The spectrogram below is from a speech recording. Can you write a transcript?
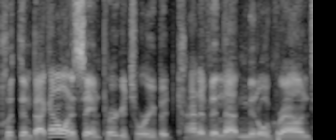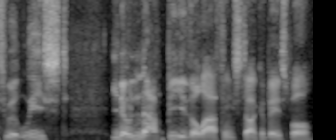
put them back i don't want to say in purgatory but kind of in that middle ground to at least you know not be the laughing stock of baseball.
